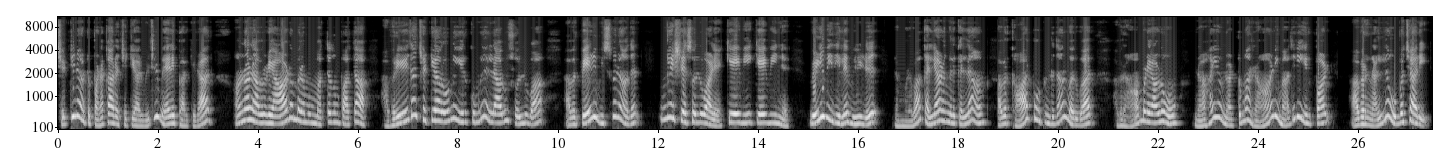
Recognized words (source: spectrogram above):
செட்டிநாட்டு பணக்கார செட்டியார் வீட்டில் வேலை பார்க்கிறார். ஆனால் அவருடைய ஆடம்பரமும் மற்றதும் பார்த்தா அவரே தான் செட்டியாரோன்னு இருக்கும்னு எல்லாரும் சொல்லுவா. அவர் பேரு விஸ்வநாதன். இங்கிலீஷில் சொல்லுவாளே கேவி கேவின்னு வெளி வீதியில் வீடு. நம்மளவா கல்யாணங்களுக்கெல்லாம் அவர் கார் போட்டுட்டு தான் வருவார். அவர் ஆம்படையாலும் நகையும் நட்டுமா? ராணி மாதிரி இருப்பாள். அவர் நல்ல உபச்சாரி.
